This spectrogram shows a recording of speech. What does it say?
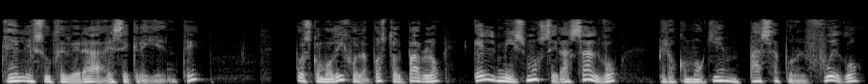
¿qué le sucederá a ese creyente? Pues como dijo el apóstol Pablo, él mismo será salvo, pero como quien pasa por el fuego,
